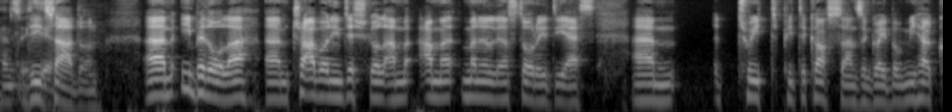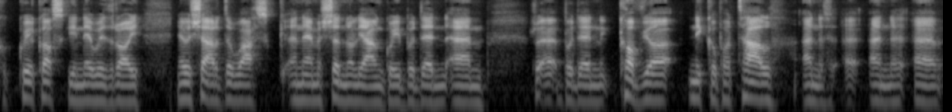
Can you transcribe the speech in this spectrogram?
Dydd Sadwn. Um, un peth ola, um, tra bod ni'n disgwyl am, am y manylion stori DS, um, tweet Peter Cossans yn gweud bod Michał Kwiatkowski newydd roi, newydd siarad y wasg yn emosiynol iawn, gweud bod e'n um, bod e'n cofio Nico Portal yn, yn, yn,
